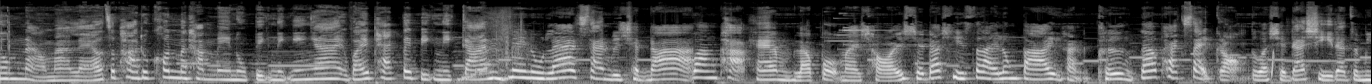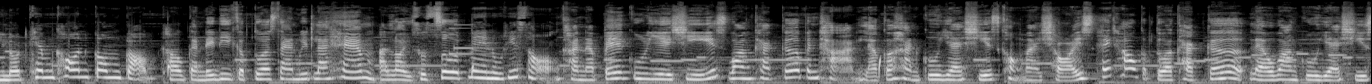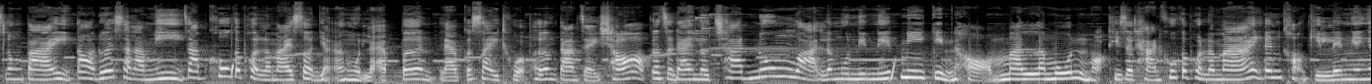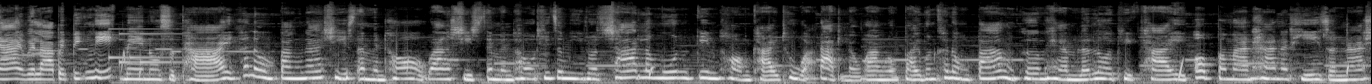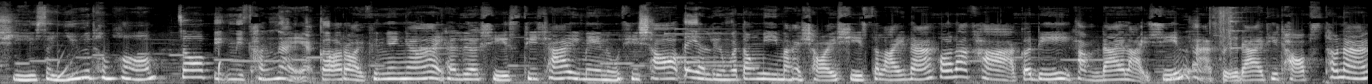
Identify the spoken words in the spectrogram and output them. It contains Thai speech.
ลมหนาวมาแล้วจะพาทุกคนมาทำเมนูปิกนิกง่ายๆ ไว้แพ็คไปปิกนิกกัน เมนูแรกแซนด์วิชเชดดาวางผักแฮม แล้วโปะมายชอยเชดดาร์ชีสสไลด์ลงไป หั่นครึ่ง แล้วแพ็คใส่กล่องตัวเชดดาชีสจะมีรสเข้มข้นกลมกล่อมเข้ากันได้ดีกับตัวแซนด์วิชและแฮม อร่อยสุดๆ เมนูที่ 2 คานาเป้กูเยชีสวางแครกเกอร์เป็นฐาน แล้วก็หั่นกูเยชีสของ My Choice ให้เท่ากับตัวแครกเกอร์แล้ววางกูเยชีสลงไป ต่อด้วยซาลามี่จับคู่กับผลไม้สดอย่างองุ่นและแอปเปิลแล้วก็ใส่ถั่วเพิ่มตามใจชอบ ก็จะได้รสชาตินุ่มหวานละมุนนิดๆ มีกลิ่นหอมมันละมุน เหมาะที่จะทานคู่กับผลไม้ เป็นของกินเล่นง่ายๆ เวลาไปปิกนิก เมนูสุดท้าย ขนมปังหน้าชีสแอมเมนโทวางชีสแอมเมนโทที่จะมีรสชาติละมุนกลิ่นหอมคล้ายถั่ว ตัดแล้ววางลงไปบนขนมปัง เพิ่มแฮมและโรยพริกไทย อบประมาณ 5 นาทีจนหน้าชีสใส่ยืดหอมๆเจ้าปิกนิกครั้งไหนอะก็อร่อยขึ้นง่ายๆ ถ้าเลือกชชีสที่ใช่เมนูที่ชอบ แต่อย่าลืมว่าต้องมีมาชอยชีสสไลด์นะ เพราะราคาก็ดีทำได้หลายชิ้นหาซื้อได้ที่ท็อปส์เท่านั้น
